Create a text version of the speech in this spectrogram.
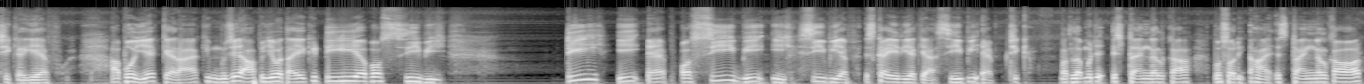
ठीक है, ये एफ़ हो गया। अब वो ये कह रहा है कि मुझे आप ये बताइए कि टी एफ़ और C B D E F और C B E C B F इसका एरिया क्या है? सी बी एफ़ ठीक है? मतलब मुझे इस ट्रायंगल का, वो सॉरी हाँ इस ट्रायंगल का और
